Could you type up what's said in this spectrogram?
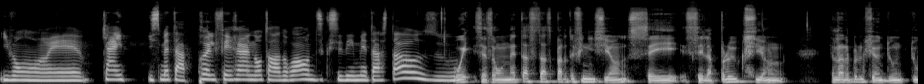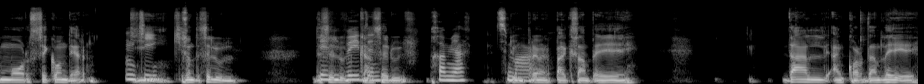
Ils vont euh, quand ils, ils se mettent à proliférer à un autre endroit, on dit que c'est des métastases ou? Oui, c'est ça. Une métastase, par définition, c'est la production, c'est la reproduction d'un tumeur secondaire qui, qui sont des cellules, des Dérivées cellules cancéreuses. Première tumeur. première- par exemple, et dans, encore dans les,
